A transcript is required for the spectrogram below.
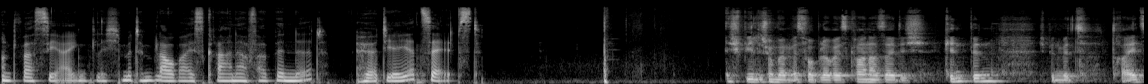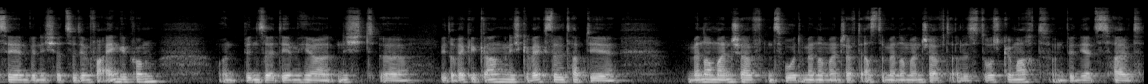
und was sie eigentlich mit dem Blau-Weiß-Grana verbindet, hört ihr jetzt selbst. Ich spiele schon beim SV Blau-Weiß-Grana seit ich Kind bin. Ich bin mit 13 bin ich hier zu dem Verein gekommen und bin seitdem hier nicht äh, wieder weggegangen, nicht gewechselt, habe die Männermannschaft, eine zweite Männermannschaft, erste Männermannschaft, alles durchgemacht und bin jetzt halt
